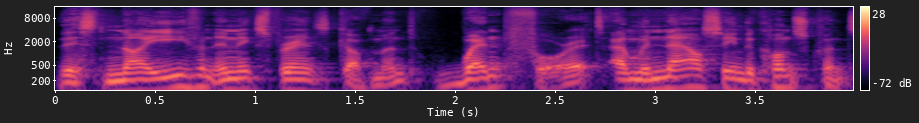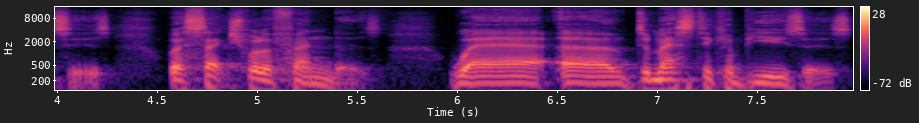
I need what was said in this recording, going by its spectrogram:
this naive and inexperienced government went for it, and we're now seeing the consequences where sexual offenders, where uh, domestic abusers,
